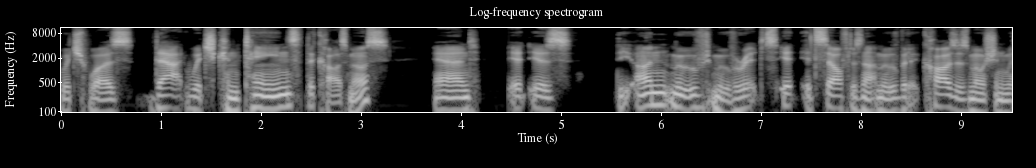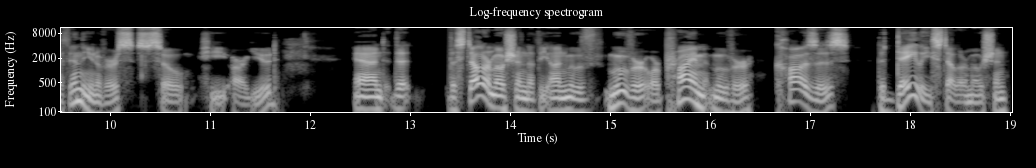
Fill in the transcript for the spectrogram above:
which was that which contains the cosmos, and it is the unmoved mover. It, it itself does not move, but it causes motion within the universe, so he argued. And that the stellar motion that the unmoved mover or prime mover causes, the daily stellar motion,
